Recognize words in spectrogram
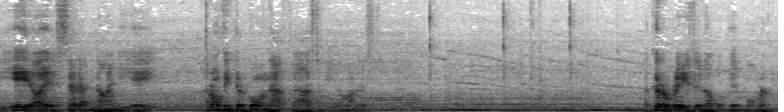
The AI is set at 98. I don't think they're going that fast, to be honest. I could have raised it up a bit more.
